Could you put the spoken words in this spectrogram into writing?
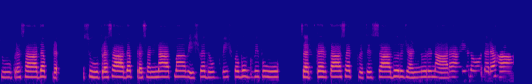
सुप्रसाद प्र सुप्रसाद प्रसन्नात्मा विश्वदुग् विश्वभुग् विपु सत्कर्ता सत्कृतिः साधुर्जन्नुर्नारायणो नरः.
